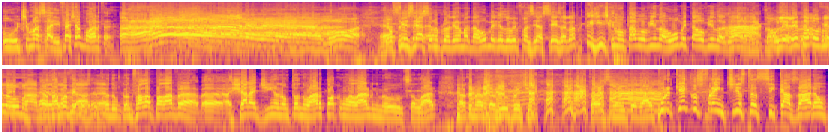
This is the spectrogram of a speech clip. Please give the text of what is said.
O último a sair, fecha a porta. Ah, Lelê! Boa! eu fiz essa no programa da Uma e resolvi fazer a seis agora, porque tem gente que não tava ouvindo a Uma e tá ouvindo agora, Ah, né? Então, o Lelê tava ouvindo a Uma. É, eu tava a ouvindo. piada, né? é. Quando, quando fala a palavra ah, charadinha, eu não tô no ar, toca um alarme no meu celular. Aí eu começo a ouvir o pretinho. pra vocês não me pegarem. Por que, que os frentistas se casaram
